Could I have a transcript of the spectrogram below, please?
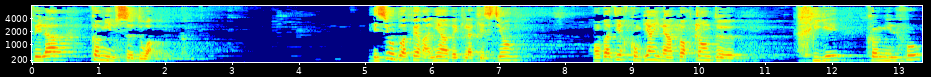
fais-la comme il se doit. Et si on doit faire un lien avec la question, on va dire combien il est important de prier comme il faut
